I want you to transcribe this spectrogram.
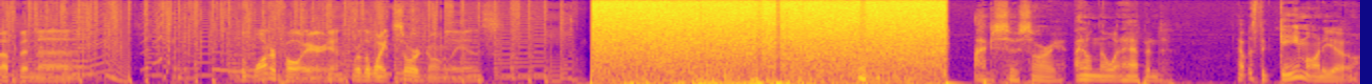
up in uh, the waterfall area where the white sword normally is. I'm so sorry. I don't know what happened. That was the game audio.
